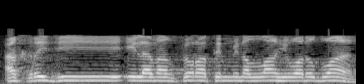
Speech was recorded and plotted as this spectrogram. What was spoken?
akhriji ila maghfiratin min Allah wa ridwan."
